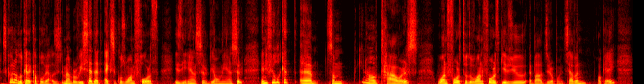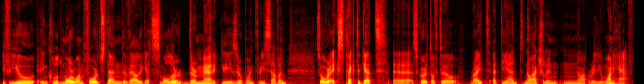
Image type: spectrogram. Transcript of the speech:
let's go ahead and look at a couple values. Remember, we said that x equals 1 fourth is the answer, the only answer. And if you look at um, some, you know, towers, 1 fourth to the 1 fourth gives you about 0.7, okay? If you include more 1 fourths, then the value gets smaller dramatically, 0.37. So we expect to get uh, square root of 2, right, at the end? No, actually not really, 1 half.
